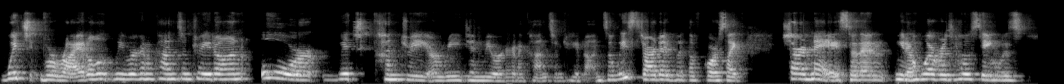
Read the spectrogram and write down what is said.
which varietal we were going to concentrate on or which country or region we were going to concentrate on. So we started with of course like Chardonnay. So then, you know, whoever's hosting was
